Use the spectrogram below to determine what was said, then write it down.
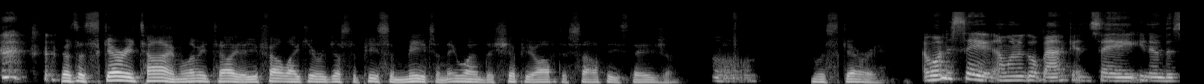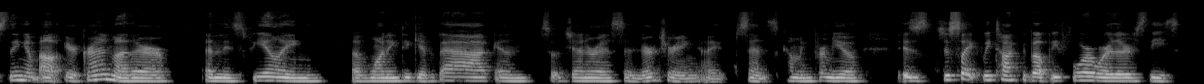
It was a scary time, let me tell you. You felt like you were just a piece of meat and they wanted to ship you off to Southeast Asia. Oh. It was scary. I want to say, I want to go back and say, you know, this thing about your grandmother and this feeling of wanting to give back and so generous and nurturing, I sense coming from you is just like we talked about before, where there's these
